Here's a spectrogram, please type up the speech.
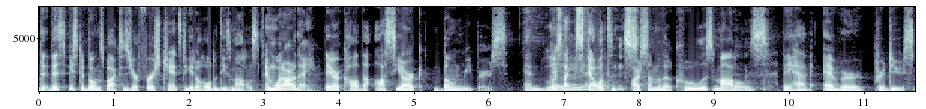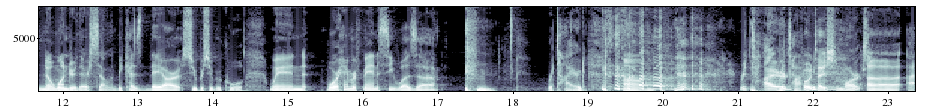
th- this Feast of Bones box is your first chance to get a hold of these models. And what are they? They are called the Ossiarch Bone Reapers. And Looks like skeletons. Are some of the coolest models they have ever produced. No wonder they're selling because they are super super cool. When Warhammer Fantasy was uh retired, retired, Retired. quotation marks. uh, I,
